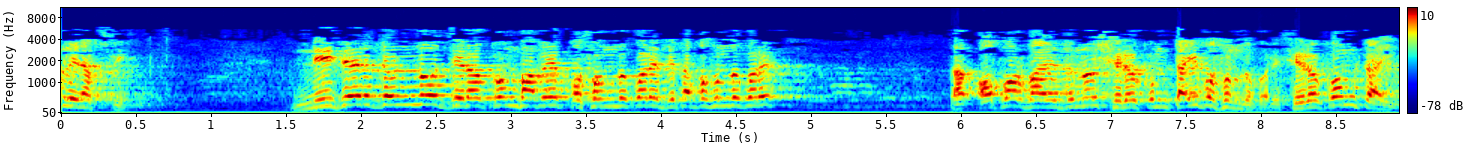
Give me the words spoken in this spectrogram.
লিনাফসিহি নিজের জন্য যেরকম ভাবে পছন্দ করে, যেটা পছন্দ করে, তার অপর ভাইয়ের জন্য সেরকমটাই পছন্দ করে, সেরকমটাই।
